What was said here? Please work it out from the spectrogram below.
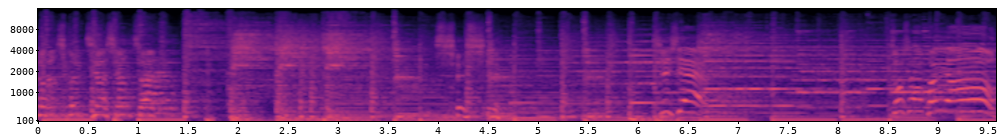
来，唱唱家乡站。谢谢，谢谢，桌上的朋友。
